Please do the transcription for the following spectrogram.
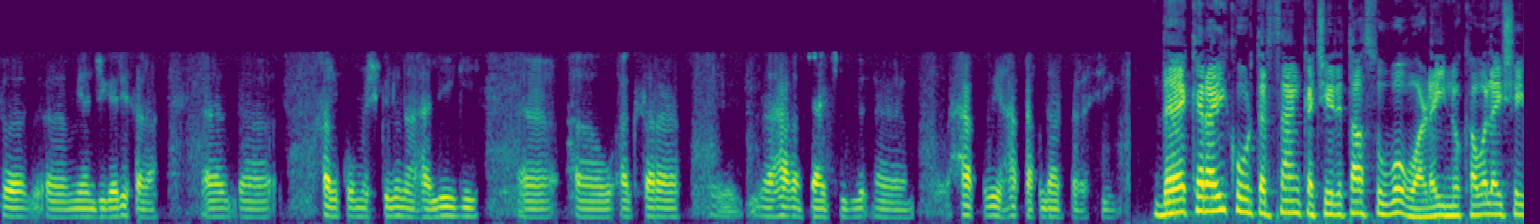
په میانجیګری سره د خلکو مشکلونه حلیږي او اکثره هغه چا چې حق وی حق حقدار ته رسیږي د کرایي کور ترڅنګ کچېر تاسو وغواړئ نو کولای شئ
